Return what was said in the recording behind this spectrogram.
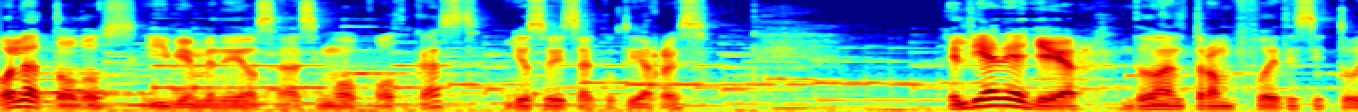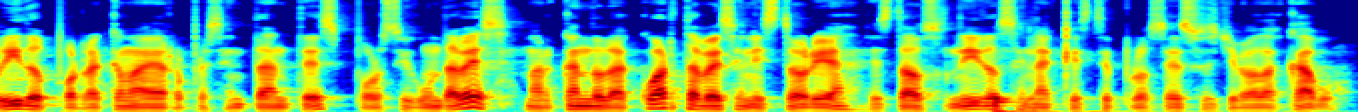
Hola a todos y bienvenidos a Asimo Podcast. Yo soy Isaac Gutiérrez. El día de ayer, Donald Trump fue destituido por la Cámara de Representantes por segunda vez, marcando la cuarta vez en la historia de Estados Unidos en la que este proceso es llevado a cabo.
